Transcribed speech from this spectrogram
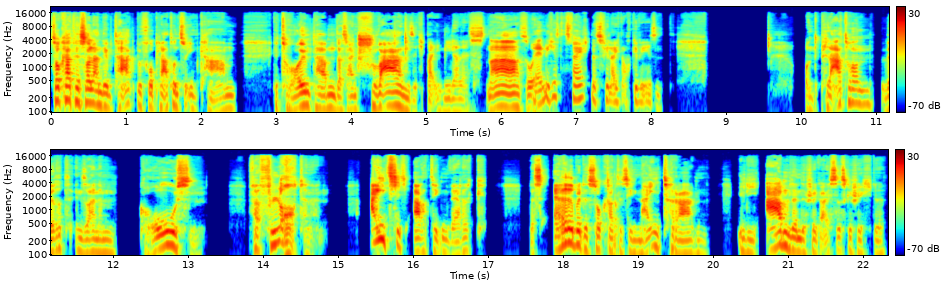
Sokrates soll an dem Tag, bevor Platon zu ihm kam, geträumt haben, dass ein Schwan sich bei ihm niederlässt. Na, so ähnlich ist das Verhältnis vielleicht auch gewesen. Und Platon wird in seinem großen, verflochtenen, einzigartigen Werk das Erbe des Sokrates hineintragen in die abendländische Geistesgeschichte,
